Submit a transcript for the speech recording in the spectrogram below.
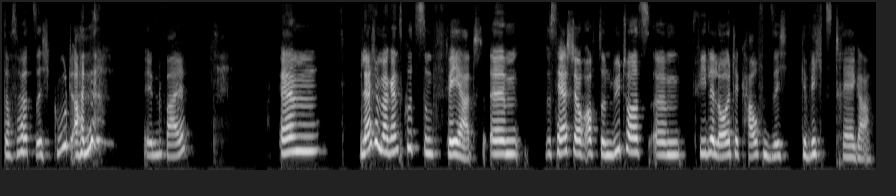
das hört sich gut an. Auf jeden Fall. Ähm, vielleicht noch mal ganz kurz zum Pferd. Ähm, das herrscht ja auch oft so ein Mythos. Ähm, viele Leute kaufen sich Gewichtsträger.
